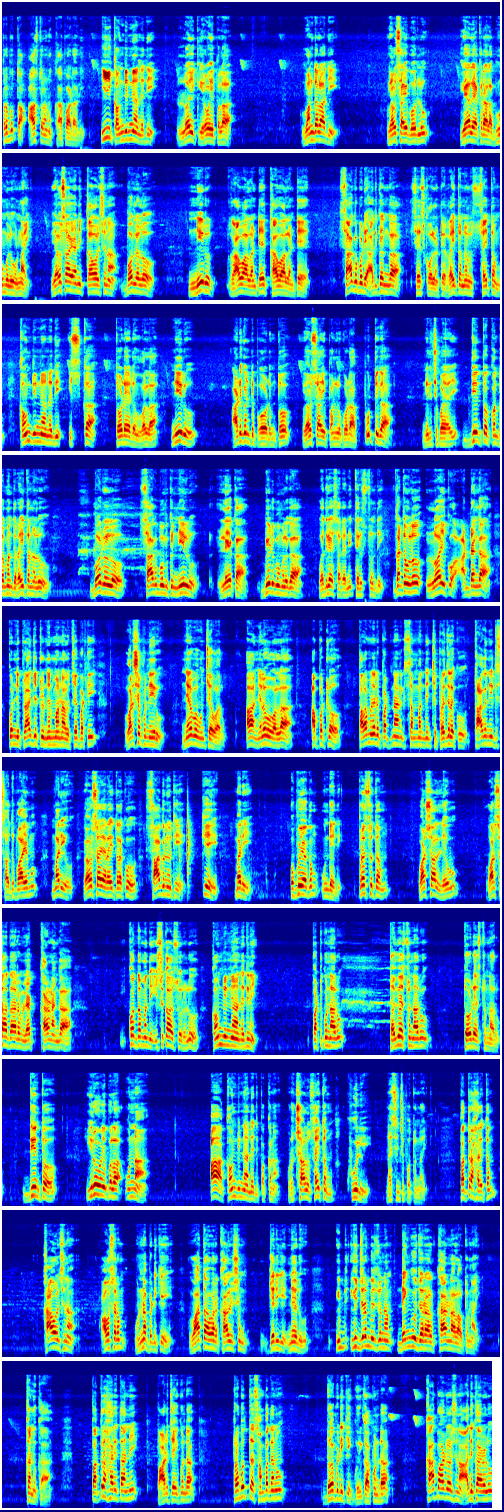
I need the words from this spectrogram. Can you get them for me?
ప్రభుత్వ ఆస్తులను కాపాడాలి. ఈ కౌండిన్య నది లోయకి ఇరువైపులా వందలాది వ్యవసాయ బోర్లు వేల ఎకరాల భూములు ఉన్నాయి. వ్యవసాయానికి కావలసిన బోర్లలో నీరు రావాలంటే కావాలంటే సాగుబడి అధికంగా చేసుకోవాలంటే రైతన్నలు సైతం కౌండిన్య నది ఇసుక తోడేయడం వల్ల నీరు అడుగంటి పోవడంతో వ్యవసాయ పనులు కూడా పూర్తిగా నిలిచిపోయాయి. దీంతో కొంతమంది రైతన్నలు బోర్లలో సాగు భూమికి నీళ్ళు లేక బీడు భూములుగా వదిలేశారని తెలుస్తుంది. గతంలో లోయకు అడ్డంగా కొన్ని ప్రాజెక్టుల నిర్మాణాలు చేపట్టి వర్షపు నీరు నిల్వ ఉంచేవారు. ఆ నిల్వ వల్ల అప్పట్లో పలమనేరు పట్టణానికి సంబంధించి ప్రజలకు తాగునీటి సదుపాయము మరియు వ్యవసాయ రైతులకు సాగునీటికి మరి ఉపయోగం ఉండేది. ప్రస్తుతం వర్షాలు లేవు. వర్షాధారం లేక కారణంగా కొంతమంది ఇసుకాసురులు కౌండిన్య నదిని పట్టుకున్నారు తవ్వేస్తున్నారు తోడేస్తున్నారు. దీంతో ఇరువైపులా ఉన్న ఆ కౌండిన్య నది పక్కన వృక్షాలు సైతం కూలి నశించిపోతున్నాయి. పత్రహరితం కావలసిన అవసరం ఉన్నప్పటికీ వాతావరణ కాలుష్యం జరిగి నేడు విబ్- విజృంభిస్తున్న డెంగ్యూ జ్వరాలు కారణాలు అవుతున్నాయి కనుక పత్రహరితాన్ని పాడు చేయకుండా ప్రభుత్వ సంపదను దోపిడీకి గురి కాకుండా కాపాడాల్సిన అధికారులు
